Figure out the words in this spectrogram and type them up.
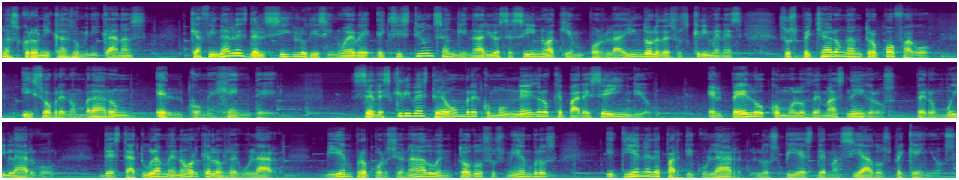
las crónicas dominicanas que a finales del siglo XIX existió un sanguinario asesino a quien por la índole de sus crímenes sospecharon antropófago y sobrenombraron el comegente. Se describe este hombre como un negro que parece indio, el pelo como los demás negros, pero muy largo, de estatura menor que lo regular, bien proporcionado en todos sus miembros y tiene de particular los pies demasiados pequeños.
